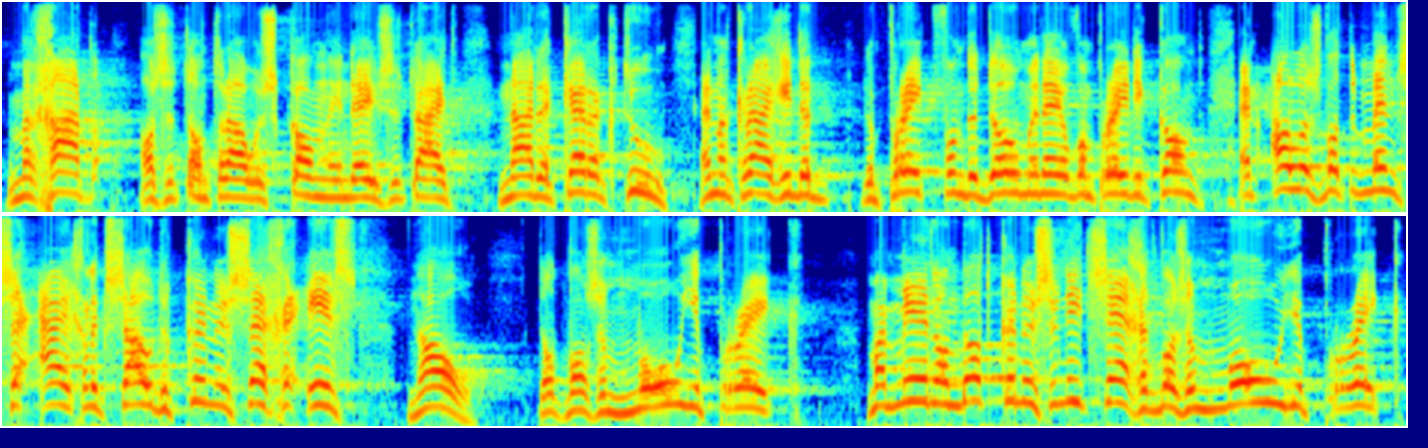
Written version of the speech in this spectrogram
Men gaat, als het dan trouwens kan in deze tijd, naar de kerk toe. En dan krijg je de, de preek van de dominee of een predikant. En alles wat de mensen eigenlijk zouden kunnen zeggen is... Nou, dat was een mooie preek. Maar meer dan dat kunnen ze niet zeggen. Het was een mooie preek.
